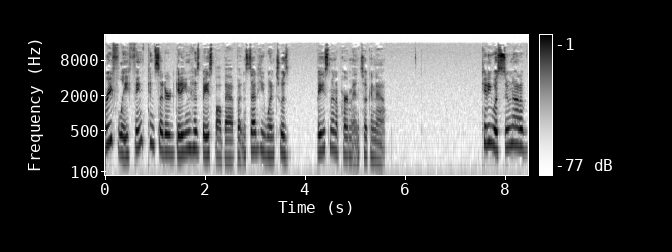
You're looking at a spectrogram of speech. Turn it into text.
Briefly, Fink considered getting his baseball bat, but instead he went to his basement apartment and took a nap. Kitty was soon out of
